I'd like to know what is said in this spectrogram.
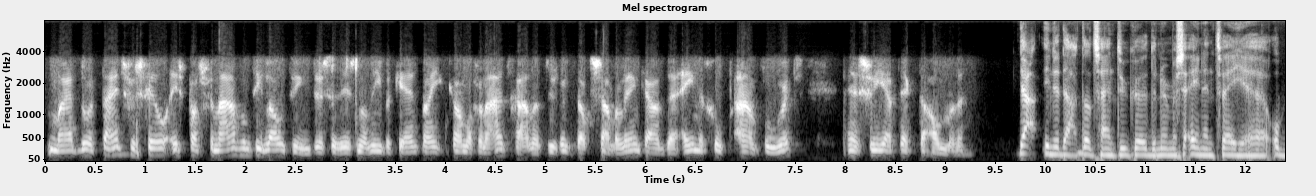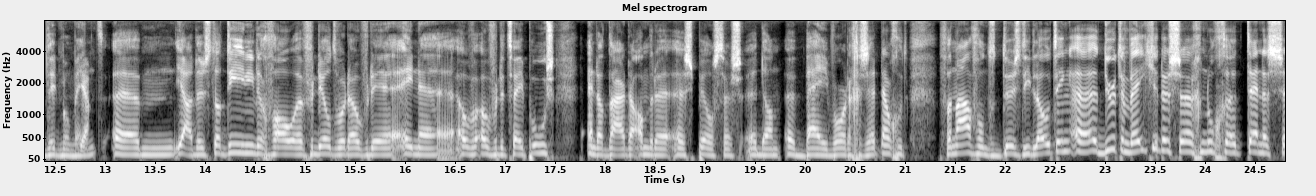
maar door tijdsverschil is pas vanavond die loting. Dus dat is nog niet bekend. Maar je kan ervan uitgaan natuurlijk dat Sabalenka de ene groep aanvoert en Swiatek de andere. Ja, inderdaad. Dat zijn natuurlijk eh, de nummers 1 en 2 uh, op dit moment. Ja. Um, ja, dus dat die in ieder geval uh, verdeeld worden over de, ene, over, over de twee pools. En dat daar de andere speelsters dan bij worden gezet. Nou goed, vanavond dus die loting. het duurt een weekje, dus genoeg tennis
